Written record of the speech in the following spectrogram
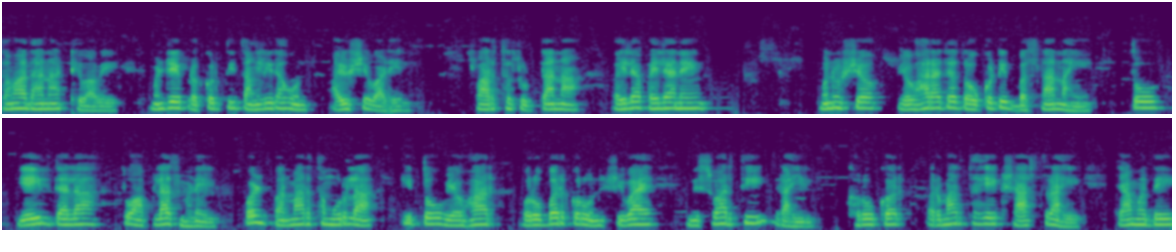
समाधानात ठेवावे म्हणजे प्रकृती चांगली राहून आयुष्य वाढेल. स्वार्थ सुटताना पहिल्या पहिल्याने मनुष्य व्यवहाराच्या चौकटीत बसणार नाही. तो येईल त्याला तो आपलाच म्हणेल पण परमार्थ मुरला की तो व्यवहार बरोबर करून शिवाय निस्वार्थी राहील. खरोखर परमार्थ हे एक शास्त्र आहे त्यामध्ये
